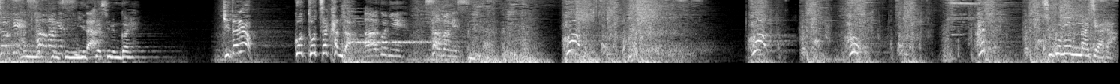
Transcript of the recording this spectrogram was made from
적이 사망했습니다 느껴지는 걸. 기다려! 곧 도착한다. 아군이 사망했습니다. 죽음을 맞이하라.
